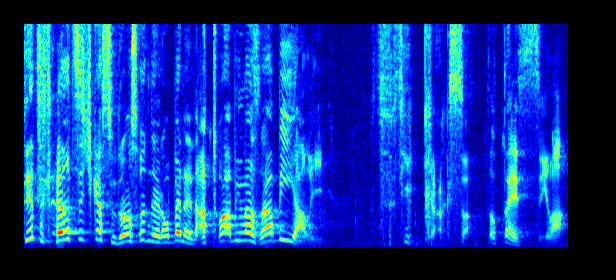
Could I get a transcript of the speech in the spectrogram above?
Tieto DLCčka sú rozhodne robené na to, aby ma zabíjali. Ty kaksa, toto je sila.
